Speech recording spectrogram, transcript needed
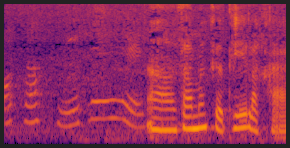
ซอสมะเขือเทศอ่าซอสมะเขือเทศเหรอคะ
